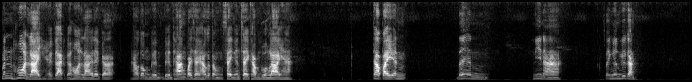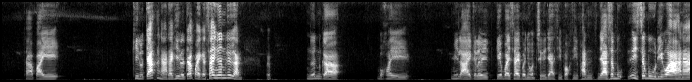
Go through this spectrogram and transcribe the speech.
มันห้อนหลายอากาศก็ห้อนหลายแล้วก็เฮาต้องเดินเดินทางไปใช้เฮาก็ต้องใช้เงินใช้คำหลวงลายนะถ้าไปอันได้อันนี่นะใช้เงินคือกัน ถ้าไป ขี่รถจักรขนาดถ้าขี่รถจักรไปก็ใช้เงินคือกันแบบเงินก็บ่ค่อยมีหลายก็เลยเก็บไว้ใช้ประโยชน์ซื้อยาสีผอกสีพันยาสบู่อ้ยสบู่ดีกว่าหั้นะ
